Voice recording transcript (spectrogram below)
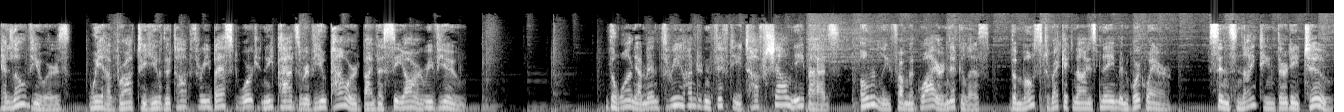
Hello viewers, we have brought to you the top 3 best work knee pads review powered by the CR Review. The 1MN350 Tough Shell Knee Pads, only from McGuire Nicholas, the most recognized name in workwear. Since 1932,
